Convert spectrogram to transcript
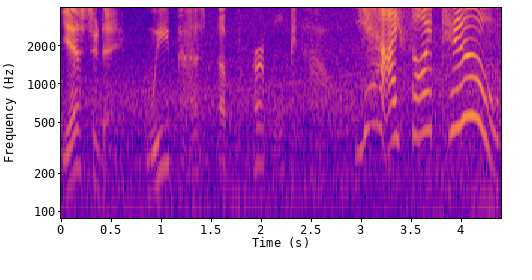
Yesterday, we passed a purple cow. Yeah, I saw it too.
